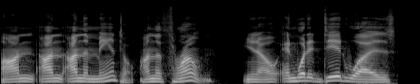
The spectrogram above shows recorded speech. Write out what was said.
on on on the mantle, on the throne, you know. And what it did was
